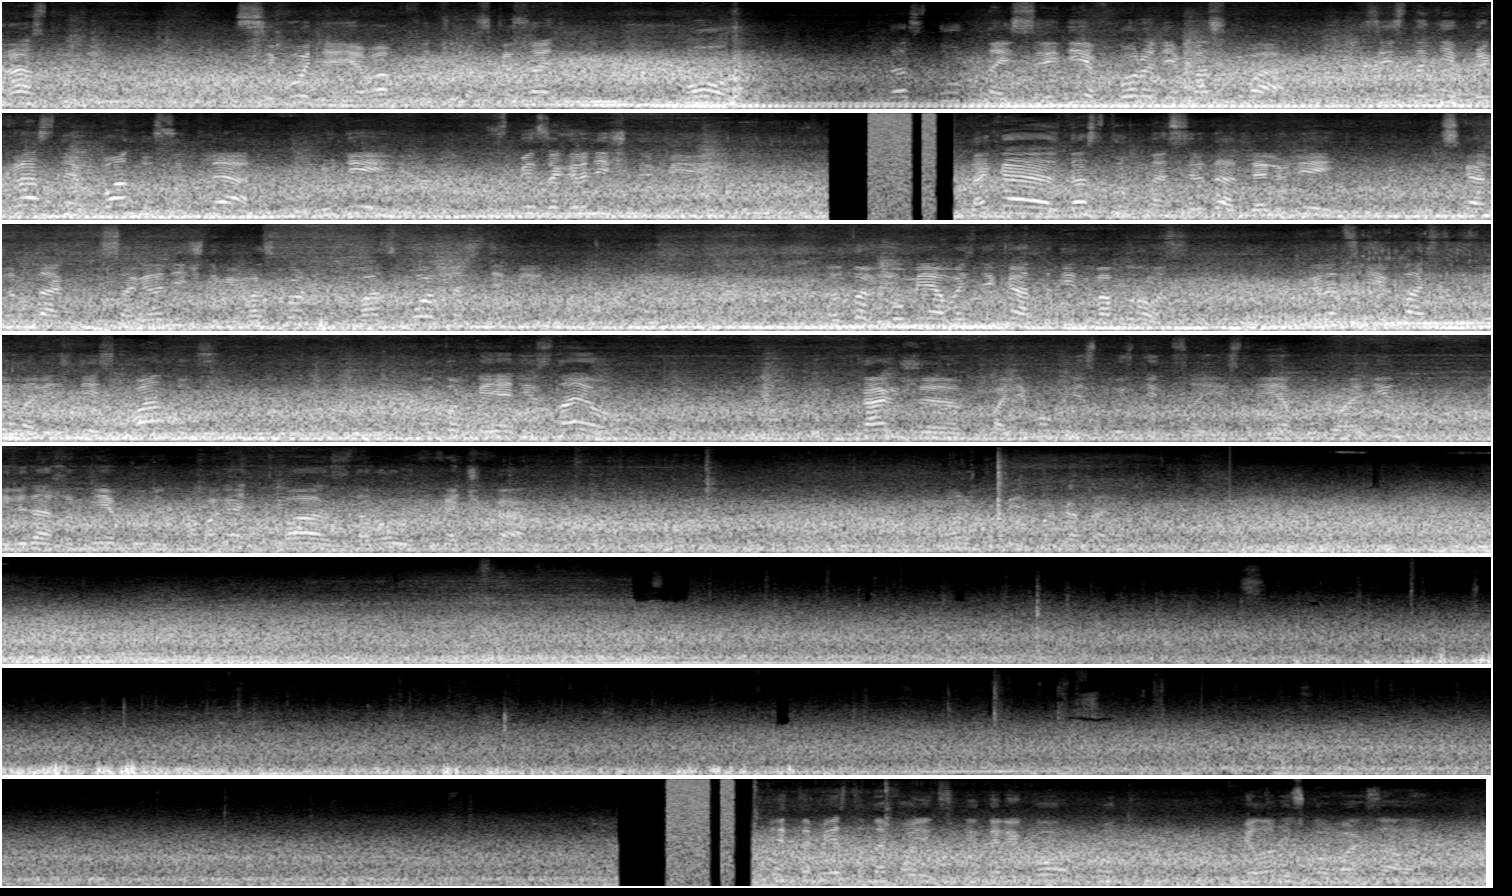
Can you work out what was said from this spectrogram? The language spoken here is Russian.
Здравствуйте! Сегодня я вам хочу рассказать о доступной среде в городе Москва. Здесь такие прекрасные пандусы для людей с безограниченными... Такая доступная среда для людей, скажем так, с ограниченными возможностями. Но только у меня возникает один вопрос. Городские власти сделали здесь пандус, но только я не знаю, как же по нему мне спуститься, если и даже мне будет помогать два здоровых качка. Можно теперь показать. Это место находится недалеко от Белорусского вокзала.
